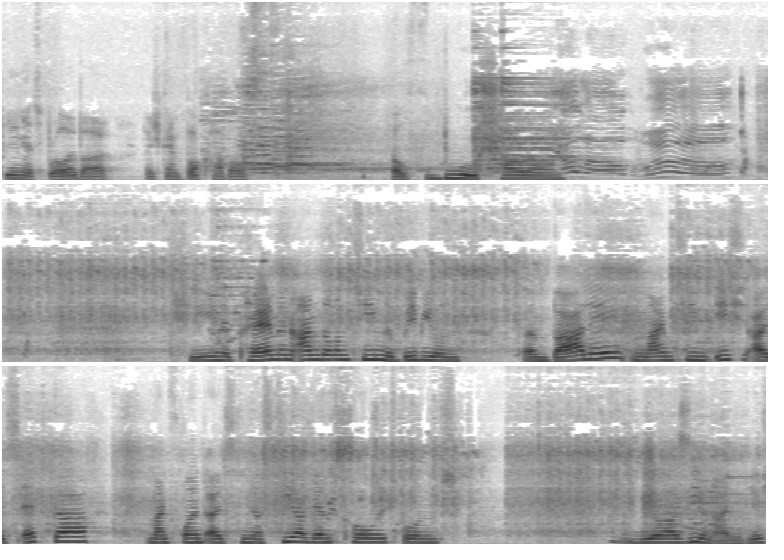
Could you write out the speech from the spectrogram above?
spielen jetzt Brawl weil ich keinen Bock habe auf, auf Duo Showdown. Okay, eine Pam in anderen Team, eine Bibi und ähm, Barley. In meinem Team ich als Edgar, mein Freund als Dynastie-Agent Cold und wir rasieren eigentlich.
